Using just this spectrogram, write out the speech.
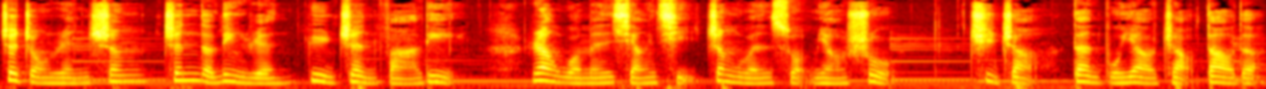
这种人生真的令人欲振乏力，让我们想起正文所描述：去找但不要找到的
